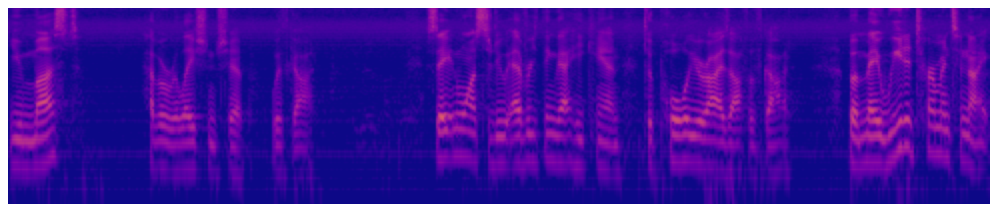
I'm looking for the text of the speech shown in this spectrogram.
you must have a relationship with God. Satan wants to do everything that he can to pull your eyes off of God. But may we determine tonight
